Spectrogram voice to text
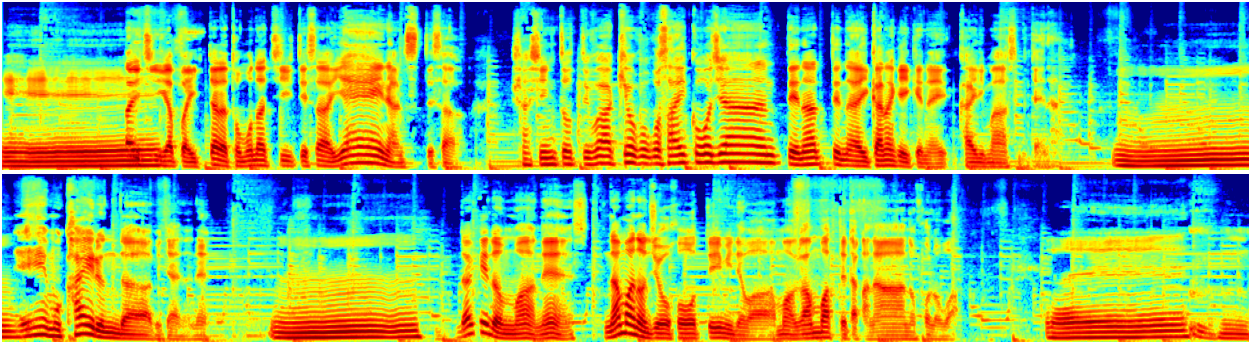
へえ第一やっぱ行ったら友達いてさ、イエーイなんつってさ、写真撮って、うわあ、今日ここ最高じゃんってなってな、行かなきゃいけない、帰ります、みたいな。うーん。えー、もう帰るんだ、みたいなね。うーん。だけどまあね、生の情報っていう意味では、まあ頑張ってたかな、あの頃は。へえうん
